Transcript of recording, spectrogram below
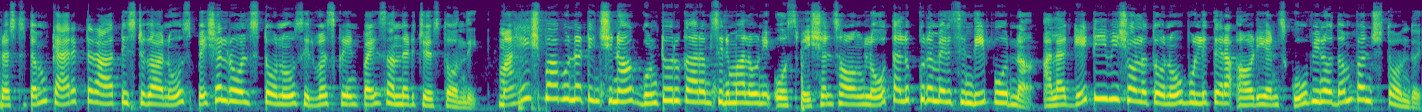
ప్రస్తుతం క్యారెక్టర్ ఆర్టిస్ట్ గాను స్పెషల్ రోల్స్ తోనూ సిల్వర్ స్క్రీన్ పై సందడి చేస్తోంది. మహేష్ బాబు నటించిన గుంటూరు కారం సినిమాలోని ఓ స్పెషల్ సాంగ్లో తలుక్కున మెరిసింది పూర్ణ. అలాగే టీవీ షోలతోనూ బుల్లితెర ఆడియన్స్కు వినోదం పంచుతోంది.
